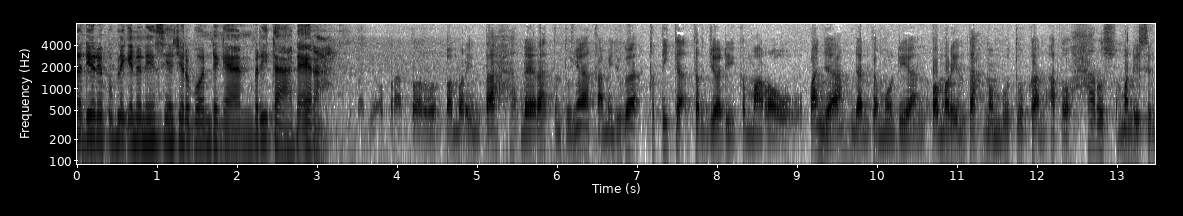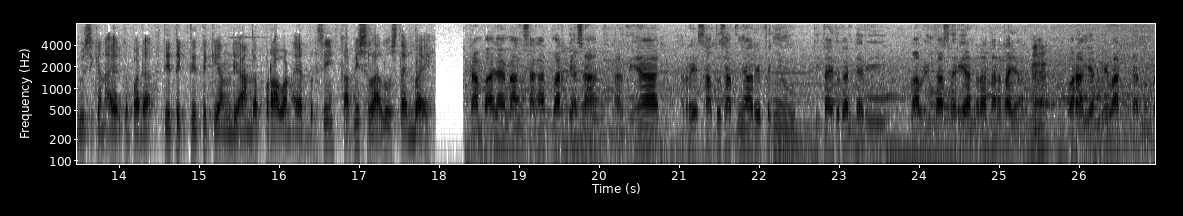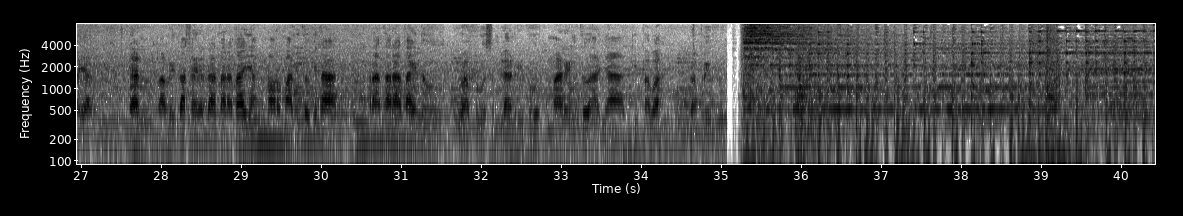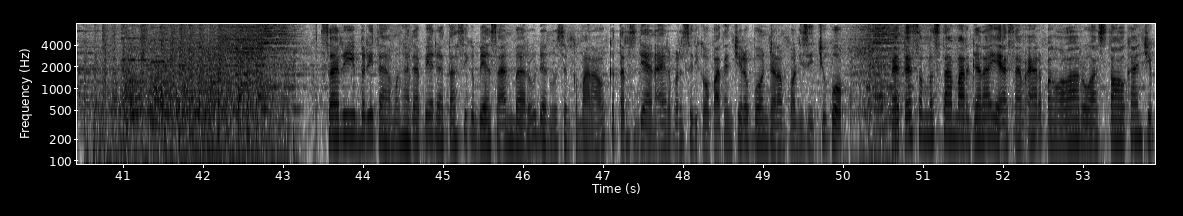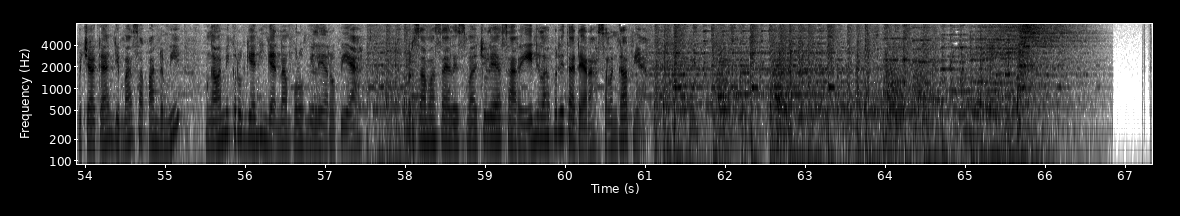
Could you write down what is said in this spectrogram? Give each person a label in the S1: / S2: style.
S1: Radio Republik Indonesia Cirebon dengan berita daerah.
S2: Sebagai operator pemerintah daerah tentunya kami juga ketika terjadi kemarau panjang dan kemudian pemerintah membutuhkan atau harus mendistribusikan air kepada titik-titik yang dianggap rawan air bersih, kami selalu standby.
S3: Dampaknya memang sangat luar biasa. Artinya satu-satunya revenue kita itu kan dari lalu lintas harian rata-rata ya, artinya hmm. orang yang lewat dan membayar dan lalu lintas harian rata-rata yang normal itu kita rata-rata itu 29.000 kemarin itu hanya di bawah 20.000
S1: Sari Berita menghadapi adaptasi kebiasaan baru dan musim kemarau, ketersediaan air bersih di Kabupaten Cirebon dalam kondisi cukup. PT Semesta Margaraya SMR pengolah ruas tol Kanci Pejagan di masa pandemi mengalami kerugian hingga 60 miliar rupiah. Bersama saya Lisma Julia Sari, inilah berita daerah selengkapnya.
